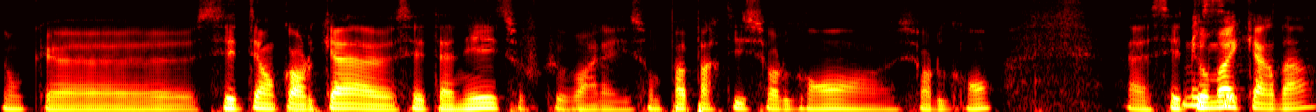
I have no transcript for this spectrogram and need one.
Donc euh, c'était encore le cas euh, cette année, sauf que voilà, ils sont pas partis sur le grand, euh, sur le grand. Euh, c'est Thomas Cardin,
